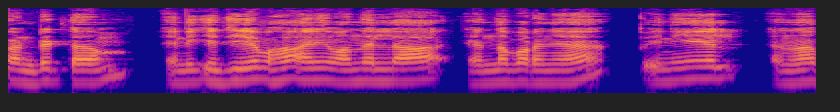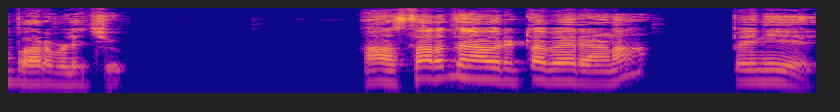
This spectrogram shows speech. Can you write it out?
കണ്ടിട്ടും എനിക്ക് ജീവഹാനി വന്നില്ല എന്ന് പറഞ്ഞ് പെനിയേൽ എന്ന പേർ വിളിച്ചു. ആ സ്ഥലത്തിന് അവരിട്ട പേരാണ് പെനിയേൽ.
